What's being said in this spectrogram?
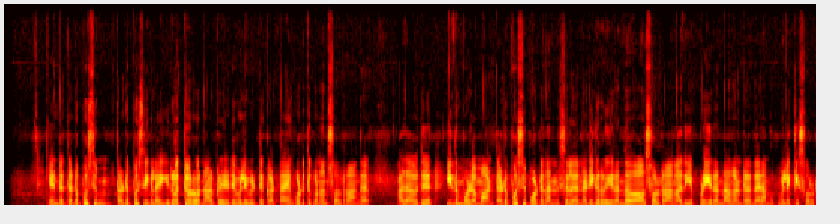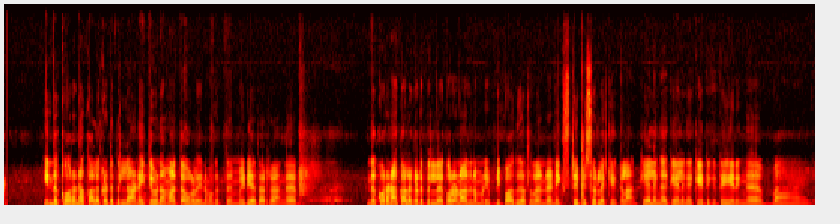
என்ற தடுப்பூசி தடுப்பூசிகளை இருபத்தி ஒரு நாட்கள் இடைவெளி விட்டு கட்டாயம் கொடுத்துக்கணும்னு சொல்கிறாங்க அதாவது இது மூலமாக தடுப்பூசி போட்டு தான் சில நடிகர்கள் இறந்ததாகவும் சொல்கிறாங்க அது எப்படி இறந்தாங்கன்றதை நமக்கு விளக்கி சொல்கிறோம் இந்த கொரோனா காலகட்டத்தில் அனைத்து விதமான தகவலையும் நமக்கு மீடியா தர்றாங்க. இந்த கொரோனா காலகட்டத்தில் கொரோனா வந்து நம்மளை எப்படி பாதுகாத்துக்கலான்ற நெக்ஸ்ட் எபிசோடில் கேட்கலாம். கேளுங்க கேளுங்க கேட்டுக்கிட்டே இருங்க. பாய்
